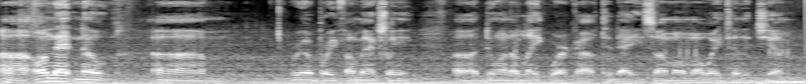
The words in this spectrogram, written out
Uh, on that note, um, real brief, I'm actually doing a late workout today, so I'm on my way to the gym.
